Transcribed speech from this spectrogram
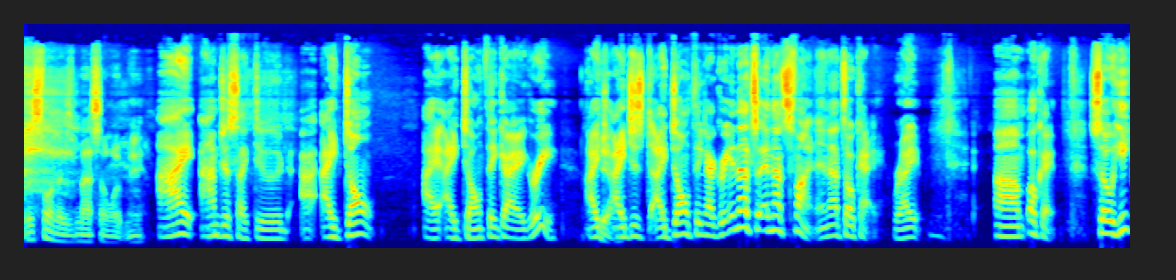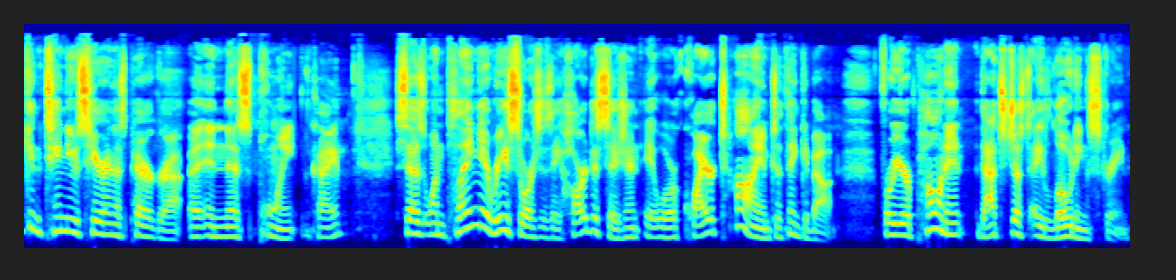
This one is messing with me. I I'm just like, dude, I, I don't I I don't think I agree. I, Yeah. I just I don't think I agree. And that's and that's fine. And that's okay, right? Um okay. So he continues here in this paragraph uh, in this point, okay? Says when playing a resource is a hard decision, it will require time to think about. For your opponent, that's just a loading screen,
